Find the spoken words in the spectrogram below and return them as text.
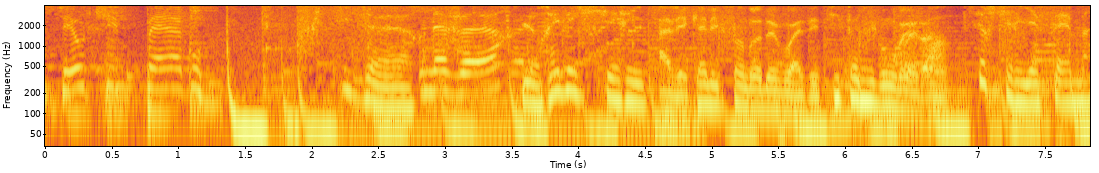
se eu te pego. 6h, 9h, le réveil chéri Avec Alexandre Devoise et Tiffany Bonvoisin. sur Chérie FM.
